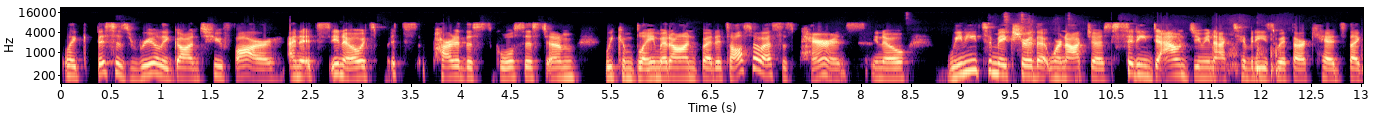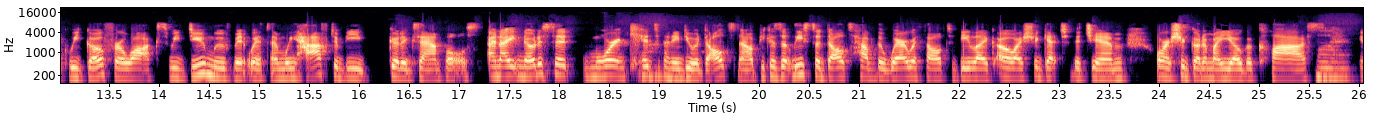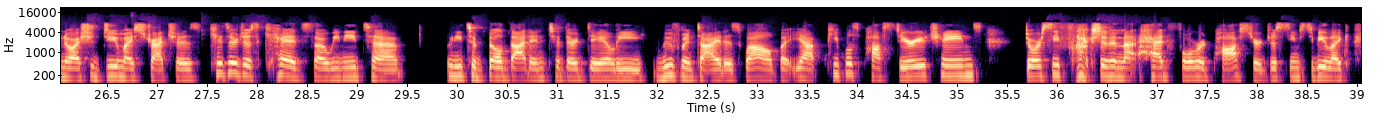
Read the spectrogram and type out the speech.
like this has really gone too far. And it's, you know, it's it's part of the school system. We can blame it on, but it's also us as parents, you know, we need to make sure that we're not just sitting down doing activities with our kids. Like we go for walks, we do movement with them. We have to be good examples. And I notice it more in kids than I do adults now because at least adults have the wherewithal to be like, oh, I should get to the gym or I should go to my yoga class. Mm. You know, I should do my stretches. Kids are just kids. So we need to we need to build that into their daily movement diet as well. But yeah, people's posterior chains, dorsiflexion, and that head forward posture just seems to be like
